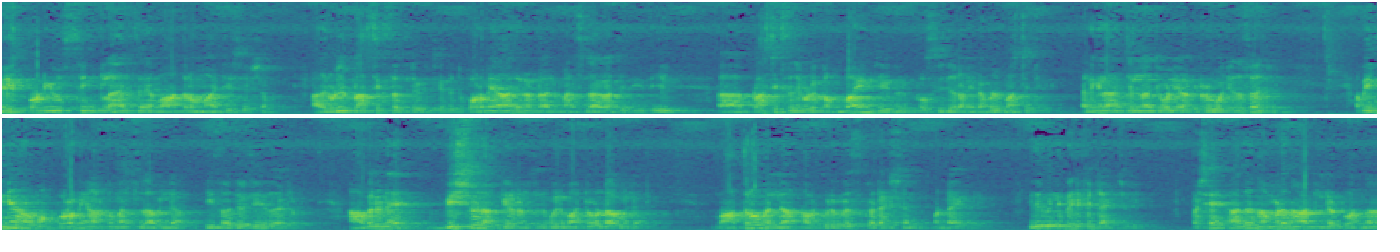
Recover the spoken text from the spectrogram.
മിൽക്ക് പ്രൊഡ്യൂസിങ് ഗ്ലാൻസിനെ മാത്രം മാറ്റിയ ശേഷം അതിനുള്ളിൽ പ്ലാസ്റ്റിക് സർജറി ചെയ്തിട്ട് പുറമെ ആര് കണ്ടാലും മനസ്സിലാകാത്ത രീതിയിൽ പ്ലാസ്റ്റിക് സർജറിയോട് കമ്പൈൻ ചെയ്യുന്ന ഒരു പ്രൊസീജിയറാണ് ഈ ഡബിൾ മാസ്റ്റക്ടമി അല്ലെങ്കിൽ ആഞ്ചലിന ജോളി അണ്ടർഗോ ചെയ്ത സർജറി അപ്പൊ ഇങ്ങനെ ആകുമ്പോൾ പുറമെ ആർക്കും മനസ്സിലാവില്ല ഈ സർജറി ചെയ്തതായിട്ട്. അവരുടെ വിഷ്വൽ അപ്പിയറൻസിലും ഒരു മാറ്റം ഉണ്ടാവില്ല. മാത്രവുമല്ല അവർക്കൊരു റിസ്ക് റിഡക്ഷൻ ഉണ്ടായിരുന്നു ഇതിൽ വലിയ ബെനിഫിറ്റ് ആക്ച്വലി പക്ഷെ അത് നമ്മുടെ നാട്ടിലോട്ട് വന്ന്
